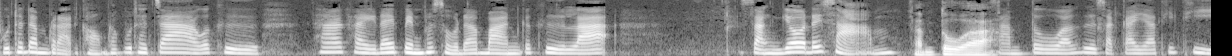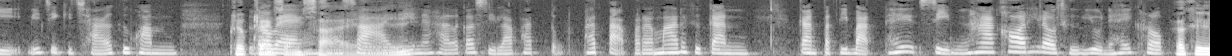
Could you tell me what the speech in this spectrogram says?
พุทธดำรัสของพระพุทธเจ้าก็คือ ถ้าใครได้เป็นพระโสดาบันก็คือละสังโยชน์ได้สามสามตัวสามตัวคือสักกายทิฏฐิวิจิกิจฉาก็คือความ ระแวงสงสัยนะคะ แล้วก็ศีลพัตพัตตปรมาก็คือการการปฏิบัติให้ศีลห้าข้อที่เราถืออยู่เนี่ยให้ครบ ก็คือ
